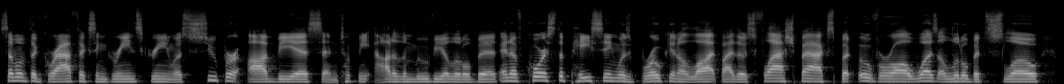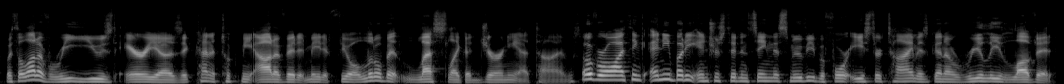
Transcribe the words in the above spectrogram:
some of the graphics and green screen was super obvious and took me out of the movie a little bit. And of course, the pacing was broken a lot by those flashbacks, but overall was a little bit slow with a lot of reused areas. It kind of took me out of it. It made it feel a little bit less like a journey at times. Overall, I think anybody interested in seeing this movie before Easter time is going to really love it it.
